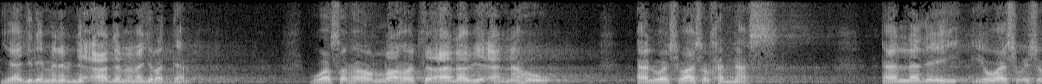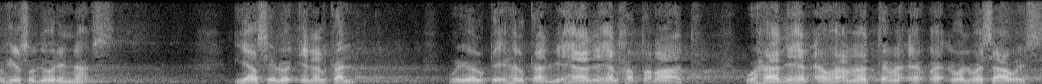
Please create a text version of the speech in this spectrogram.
يجري من ابن آدم مجرى الدم. وصفه الله تعالى بأنه الوسواس الخناس الذي يوسوس في صدور الناس. يصل إلى القلب ويلقي في القلب هذه الخطرات وهذه الأوهام والوساوس.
